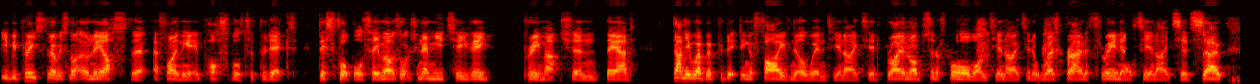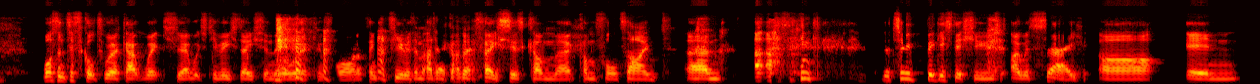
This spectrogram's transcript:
You'd be pleased to know it's not only us that are finding it impossible to predict this football team. I was watching MUTV pre-match, and they had Danny Webber predicting a 5 0 win to United, Brian Robson a 4 1 to United, and Wes Brown a 3 0 to United. So it wasn't difficult to work out which uh, which TV station they were working for. And I think a few of them had egg on their faces come uh, come full time. Um, I, I think the two biggest issues I would say are in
